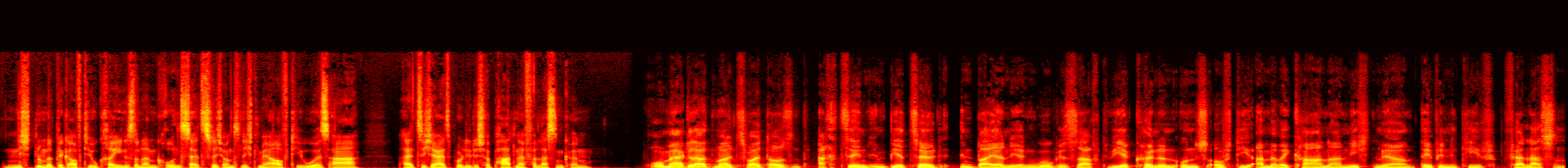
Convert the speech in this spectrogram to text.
nicht nur mit Blick auf die Ukraine, sondern grundsätzlich uns nicht mehr auf die USA als sicherheitspolitischer Partner verlassen können. Frau Merkel hat mal 2018 im Bierzelt in Bayern irgendwo gesagt, wir können uns auf die Amerikaner nicht mehr definitiv verlassen.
